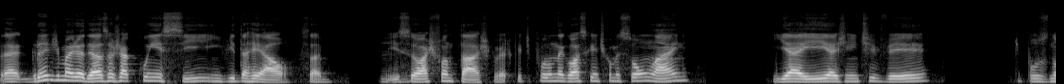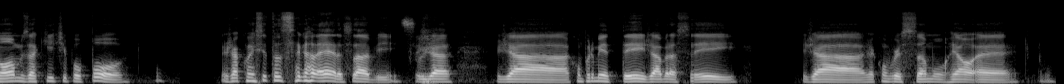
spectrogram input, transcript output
a é, grande maioria delas eu já conheci em vida real, sabe? Uhum. Isso eu acho fantástico, velho. Porque, tipo, um negócio que a gente começou online e aí a gente vê, tipo, os nomes aqui, tipo, pô, eu já conheci toda essa galera, sabe? Sim. Eu já, já cumprimentei, já abracei, já, já conversamos real, é, tipo,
